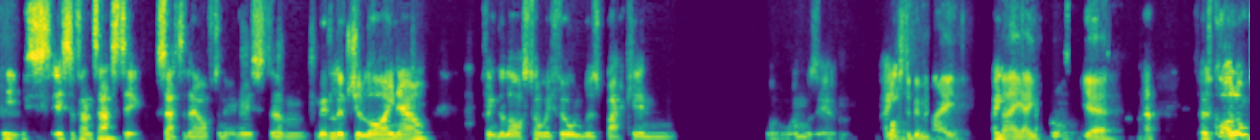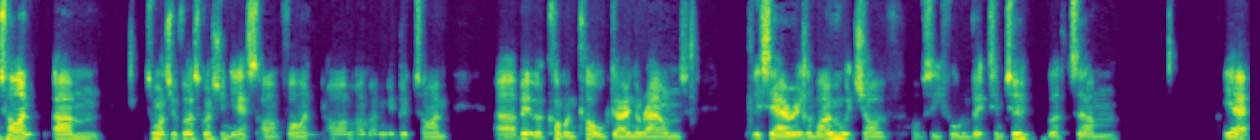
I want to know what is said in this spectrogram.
It's, it's a fantastic Saturday afternoon. It's um, middle of July now. I think the last time we filmed was back in, well, when was it? Eight, Must have been May. May, April, yeah. So it's quite a long time. Um, to answer your first question, yes, I'm fine. I'm, I'm having a good time. Uh, a bit of a common cold going around this area at the moment, which I've obviously fallen victim to. But um, yeah,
